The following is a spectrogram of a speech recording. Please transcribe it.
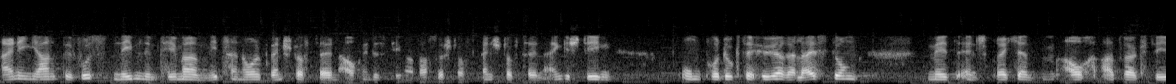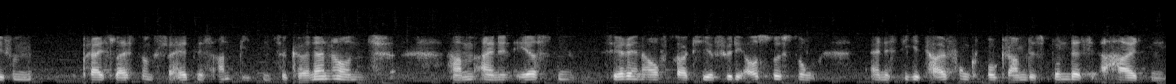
einigen Jahren bewusst neben dem Thema Methanol, Brennstoffzellen auch in das Thema Wasserstoff, Brennstoffzellen eingestiegen, um Produkte höherer Leistung mit entsprechendem auch attraktiven Preis-Leistungs-Verhältnis anbieten zu können. Und haben einen ersten Serienauftrag hier für die Ausrüstung eines Digitalfunkprogramms des Bundes erhalten.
